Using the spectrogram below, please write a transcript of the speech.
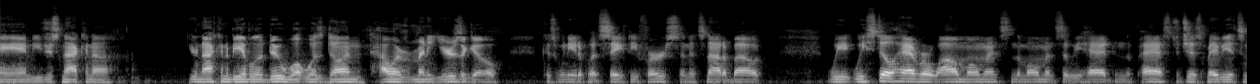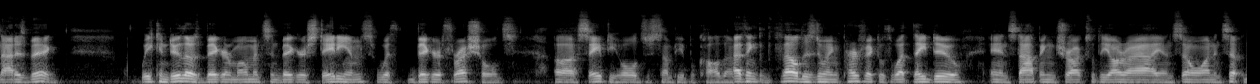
and you're just not gonna you're not gonna be able to do what was done however many years ago because we need to put safety first, and it's not about we we still have our wow moments and the moments that we had in the past. It's just maybe it's not as big. We can do those bigger moments in bigger stadiums with bigger thresholds, uh, safety holds, as some people call them. I think the Feld is doing perfect with what they do and stopping trucks with the RII and so on. And so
